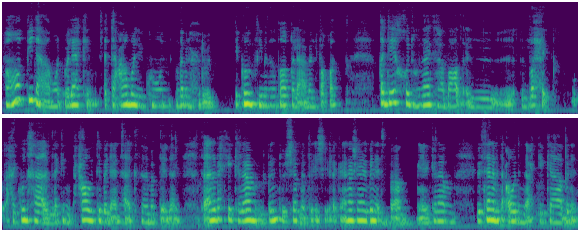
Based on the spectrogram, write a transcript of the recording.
فهون في تعامل ولكن التعامل يكون ضمن حدود. يكون في نطاق العمل فقط. قد يخرج هناك بعض الضحك حيكون خارج لكن حاول تبعد عنها أكثر ما بتقدر. أنا بحكي كلام بنت وشاب نفس الشيء لكن أنا عشان بنت ف يعني كلام لساني متعود إني أحكي كبنت.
